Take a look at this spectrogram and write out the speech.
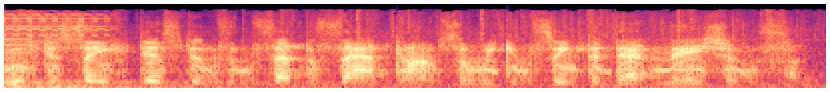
Move to safe distance and set the SATCOM so we can sync the detonations.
